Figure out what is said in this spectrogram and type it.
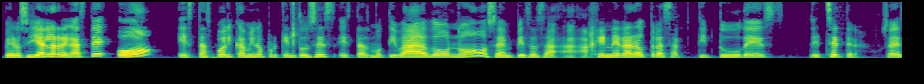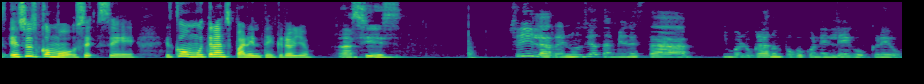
pero si ya la regaste o estás por el camino porque entonces estás motivado, ¿no? O sea, empiezas a, generar otras actitudes, etcétera. O sea, es- eso es como se, se es como muy transparente, creo yo. Así es. Sí, la renuncia también está involucrada un poco con el ego, creo,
